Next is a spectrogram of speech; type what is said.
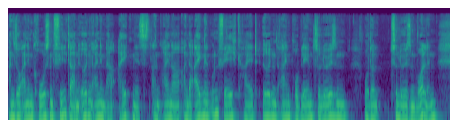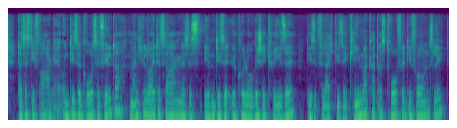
an so einem großen Filter, an irgendeinem Ereignis, an einer, an der eigenen Unfähigkeit, irgendein Problem zu lösen oder zu lösen wollen? Das ist die Frage. Und dieser große Filter, manche Leute sagen, das ist eben diese ökologische Krise, diese, vielleicht diese Klimakatastrophe, die vor uns liegt.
